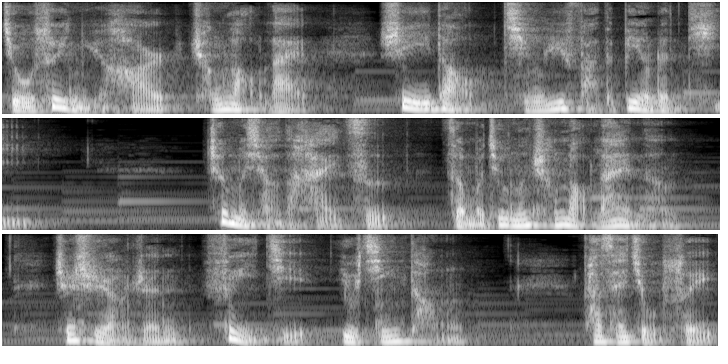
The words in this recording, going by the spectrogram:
九岁女孩成老赖是一道情与法的辩论题，这么小的孩子怎么就能成老赖呢？真是让人费解又心疼。他才九岁，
